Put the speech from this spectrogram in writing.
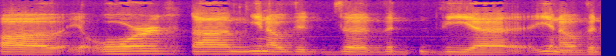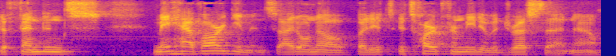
uh, or um, you know the the the, the uh, you know the defendants may have arguments. I don't know, but it's it's hard for me to address that now.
